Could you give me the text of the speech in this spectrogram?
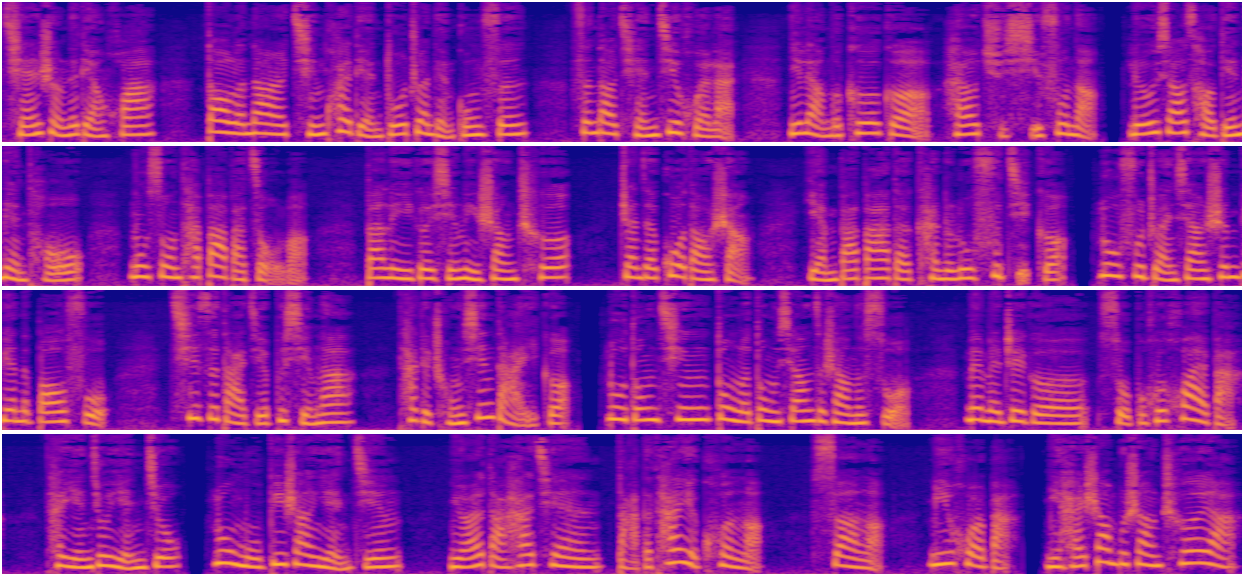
钱省着点花，到了那儿勤快点，多赚点工分，分到钱寄回来。你两个哥哥还要娶媳妇呢。刘小草点点头，目送他爸爸走了，搬了一个行李上车，站在过道上，眼巴巴地看着陆父几个。陆父转向身边的包袱，妻子打结不行啊，他得重新打一个。陆冬青动了动箱子上的锁，妹妹这个锁不会坏吧？他研究研究。陆母闭上眼睛，女儿打哈欠打得他也困了，算了，眯会儿吧。你还上不上车呀？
